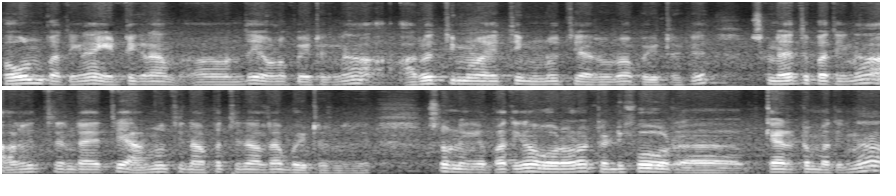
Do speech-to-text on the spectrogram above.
பவுன் பார்த்தீங்கன்னா எட்டு கிராம். வந்து எவ்வளோ போயிட்டு இருக்குன்னா அறுபத்தி மூணாயிரத்தி முந்நூற்றி அறுபது ரூபா போயிட்டுருக்கு. ஸோ நேற்று பார்த்தீங்கன்னா அறுபத்தி ரெண்டாயிரத்தி அறுநூற்றி நாற்பத்தி நாலு தான் போயிட்டு இருந்தது ஸோ நீங்கள் பார்த்தீங்கன்னா ஓவரால் டுவெண்ட்டி ஃபோர் கேரட்டும் பார்த்தீங்கன்னா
